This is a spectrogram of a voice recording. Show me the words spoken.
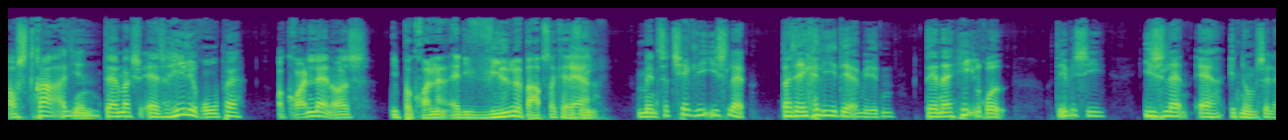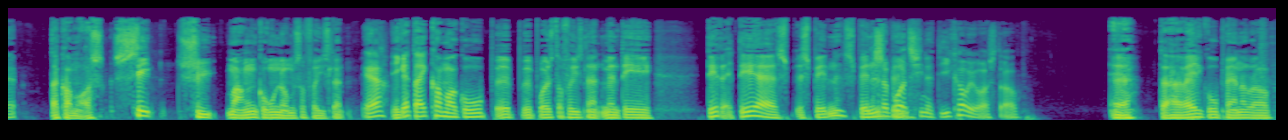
Australien, Danmark, altså hele Europa og Grønland også. I på Grønland er de vilde med babser, kan jeg Ja. se. Men så tjek lige Island. Der ligger lige der i midten. Den er helt rød. Det vil sige, Island er et numseland. Der kommer også sindssygt mange gode numser fra Island. Ja. Ikke at der ikke kommer gode øh, bryster fra Island, men det, det, det er sp- spændende, spændende, Så bor spændende. Tina Dikov jo også deroppe. Ja, der er rigtig gode pander deroppe.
